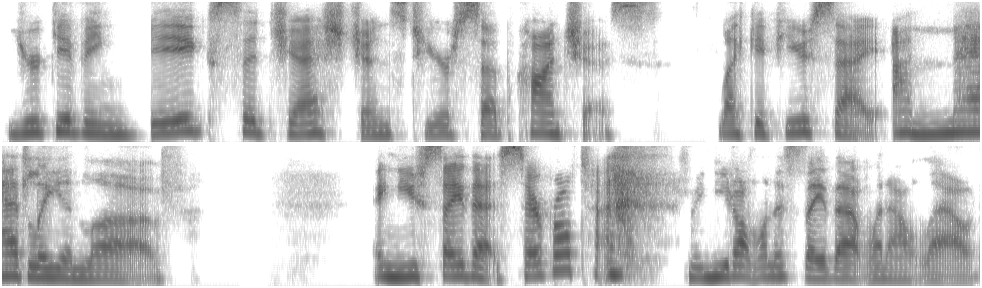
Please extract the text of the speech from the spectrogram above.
you're giving big suggestions to your subconscious. Like if you say, I'm madly in love, and you say that several times, I mean, you don't want to say that one out loud,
